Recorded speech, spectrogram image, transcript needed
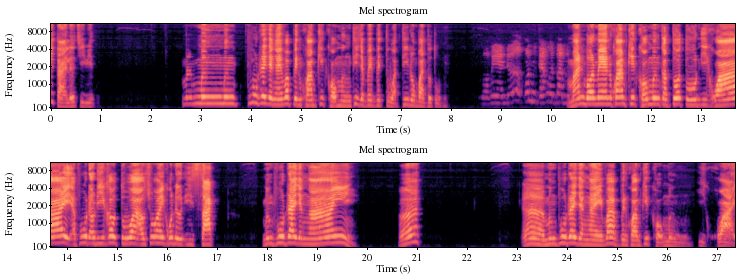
ยตายแล้วชีวิต มันมึงมึงพูดได้ยังไงว่าเป็นความคิดของมึงที่จะไปไปตรวจที่โรงพยาบาลตัวตุนบอแมนเด้อคนหูจักหมดบ้านหดมันบอลแมนความคิดของมึงกับตัวตูนอีควายอะพูดเอาดีเข้าตัว เอาช่วยคนอื่นอีสัตว์ มึงพูดได้ยังไงเออเออ มึงพูดได้ยังไงว่าเป็นความคิดของมึงอีควาย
